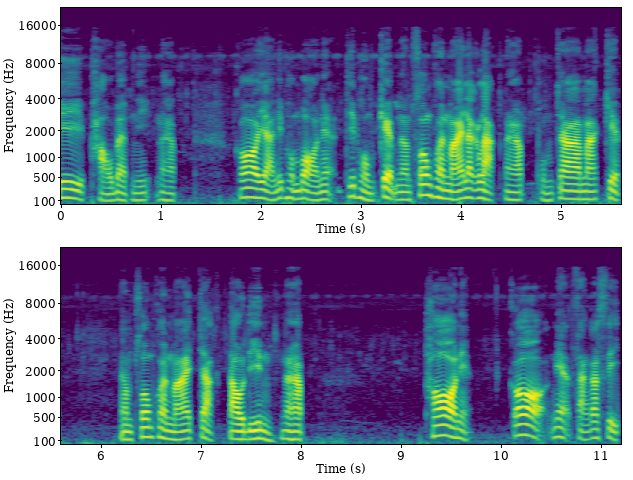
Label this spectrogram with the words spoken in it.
ที่เผาแบบนี้นะครับ ก็อย่างที่ผมบอกเนี่ยที่ผมเก็บน้ำส้มควันไม้หลักๆนะครับ ผมจะมาเก็บน้ำส้มควันไม้จากเตาดินนะครับ ท่อเนี่ยก็เนี่ยสังกะสี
